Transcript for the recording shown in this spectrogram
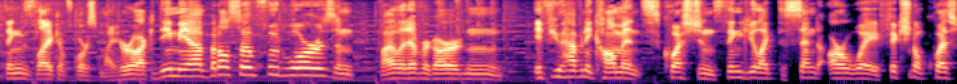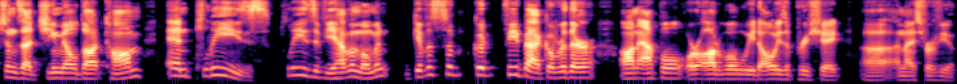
things like, of course, My Hero Academia, but also Food Wars and Violet Evergarden. If you have any comments, questions, things you like to send our way, fictionalquestions at gmail.com. And please, please, if you have a moment, give us some good feedback over there on Apple or Audible. We'd always appreciate uh, a nice review.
